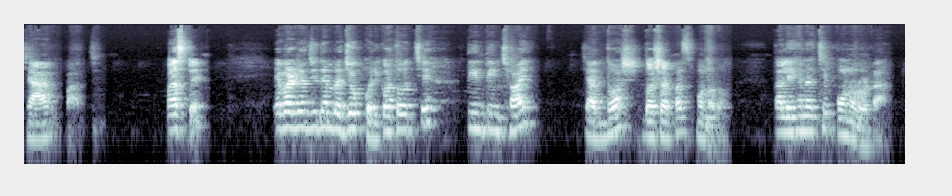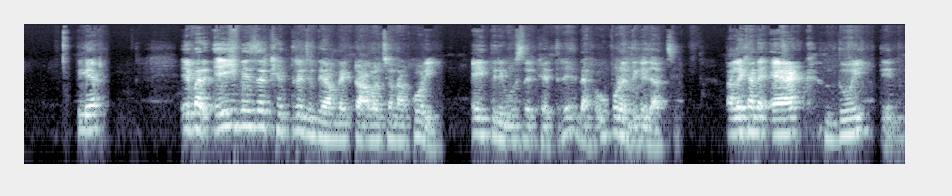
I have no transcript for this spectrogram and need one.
চার, পাঁচ। ফার্স্টে এবার যদি আমরা যোগ করি, কত হচ্ছে? তিন তিন, ছয়, চার, দশ দশ আর পাঁচ, পনেরো। তাহলে এখানে হচ্ছে পনেরোটা। ক্লিয়ার এবার এই বেজের ক্ষেত্রে যদি আমরা একটু আলোচনা করি, এই ত্রিভুজের ক্ষেত্রে, দেখো, উপরের দিকে যাচ্ছে। তাহলে এখানে এক, দুই, তিন।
